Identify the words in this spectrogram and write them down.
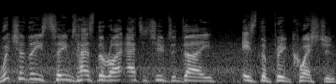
Which of these teams has the right attitude today is the big question.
